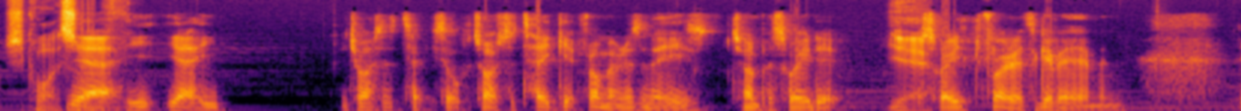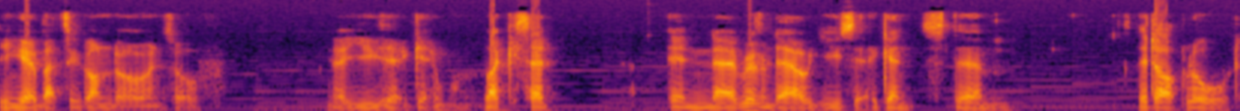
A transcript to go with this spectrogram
Which is quite yeah, he yeah he he tries to ta- sort of tries to take it from him, doesn't he? He's trying to persuade it, yeah, persuade Frodo to give it him, and he can go back to Gondor and sort of you know use it again, like he said in uh, Rivendell, use it against um, the Dark Lord.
